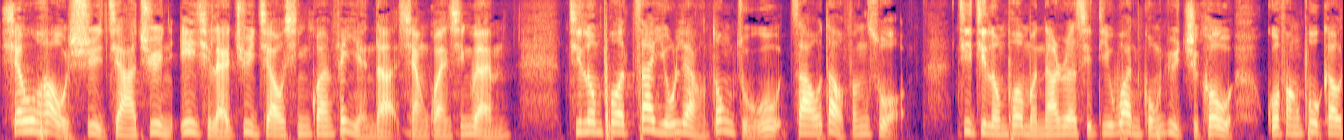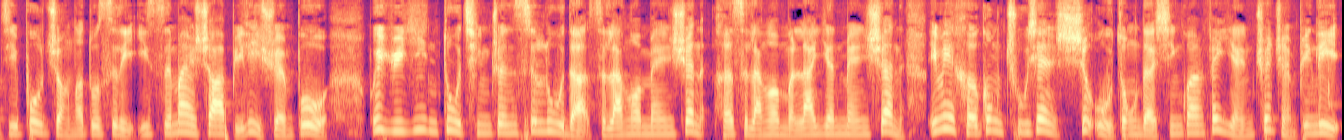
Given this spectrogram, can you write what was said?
下午好，我是嘉俊，一起来聚焦新冠肺炎的相关新闻。吉隆坡再有两栋祖屋遭到封锁。继吉隆坡 Menara City One 公寓之后，国防部高级部长纳杜斯里伊斯麦沙比利宣布，位于印度清真寺路的 Selangor Mansion 和 Selangor Melayan Mansion 因为合共出现十五宗的新冠肺炎确诊病例，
